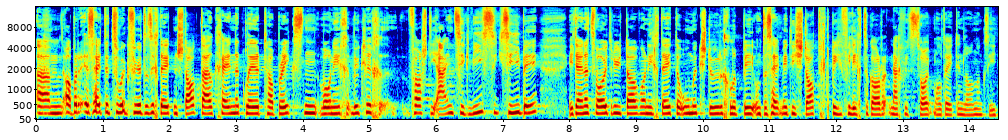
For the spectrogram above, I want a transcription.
Ähm, aber es hat dazu geführt, dass ich dort einen Stadtteil kennengelernt habe, Brixton, wo ich wirklich fast die einzige Weisse war in diesen zwei, drei Tagen, als ich dort rumgestürchelt bin. Und das hat mir die Stadt, ich bin vielleicht sogar nach das zweite Mal dort in London gewesen,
